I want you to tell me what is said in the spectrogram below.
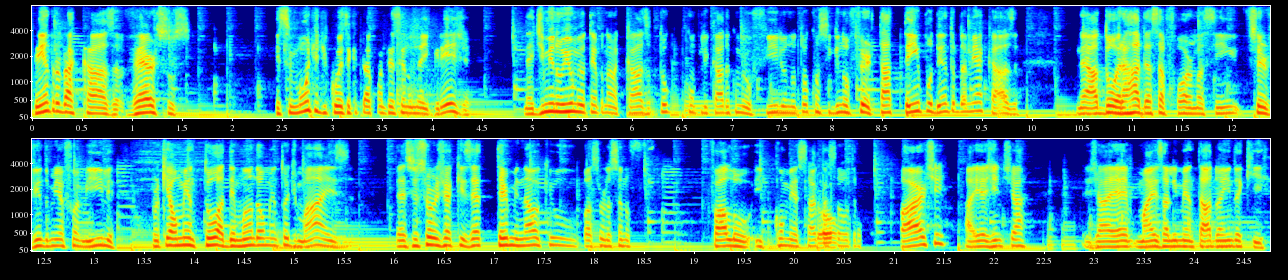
dentro da casa versus esse monte de coisa que está acontecendo na igreja, né, diminuiu meu tempo na casa, tô complicado com meu filho, não tô conseguindo ofertar tempo dentro da minha casa. Né, adorar dessa forma, assim, servindo minha família, porque aumentou, a demanda aumentou demais. Né, se o senhor já quiser terminar o que o pastor Luciano falou e começar com essa outra parte, aí a gente já, já é mais alimentado ainda aqui.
